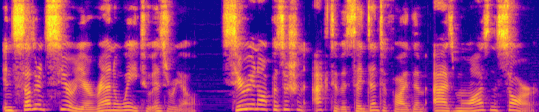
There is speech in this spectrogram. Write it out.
in southern Syria ran away to Israel. Syrian opposition activists identified them as Muaz Nassar,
